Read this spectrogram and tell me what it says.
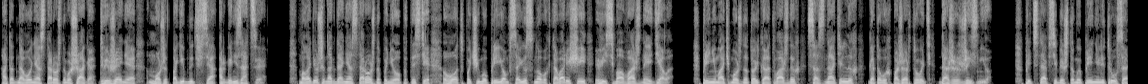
От одного неосторожного шага, движения может погибнуть вся организация. Молодежь иногда неосторожна по неопытности. Вот почему прием в союз новых товарищей весьма важное дело. Принимать можно только отважных, сознательных, готовых пожертвовать даже жизнью. Представь себе, что мы приняли труса,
